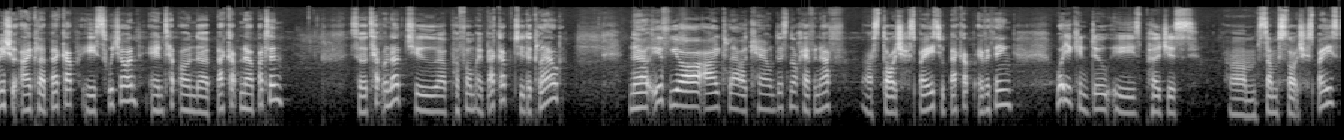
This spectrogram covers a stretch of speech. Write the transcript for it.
make sure iCloud Backup is switched on and tap on the Backup Now button. So tap on that to uh, perform a backup to the cloud. Now if your iCloud account does not have enough uh, storage space to backup everything, what you can do is purchase um, some storage space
